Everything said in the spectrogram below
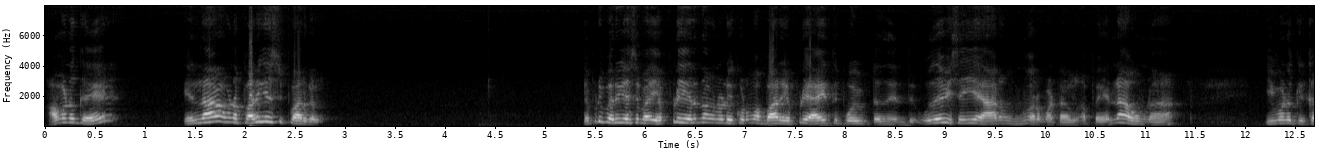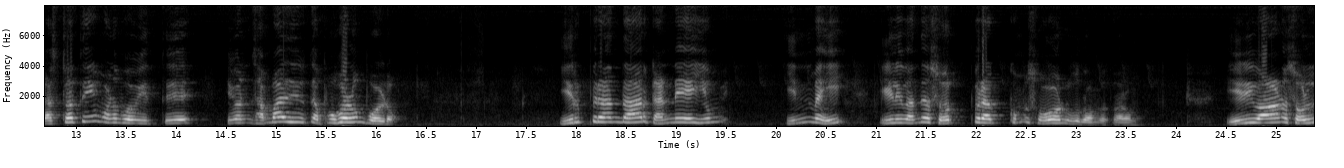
அவனுக்கு எல்லாரும் அவனை பரிகசிப்பார்கள். எப்படி பரிகசிப்பா? எப்படி இருந்தால் அவனுடைய குடும்பம் பாரு எப்படி ஆயித்து போய்விட்டது என்று. உதவி செய்ய யாரும் முன் வர மாட்டார்கள். அப்போ என்ன ஆகும்னா இவனுக்கு கஷ்டத்தையும் அனுபவித்து இவன் சம்பாதித்த புகழும் போயிடும். இருப்பிறந்தார் கண்ணேயும் இன்மை இழிவந்த சொற்பிறக்கும் சோல் வரும். இழிவான சொல்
